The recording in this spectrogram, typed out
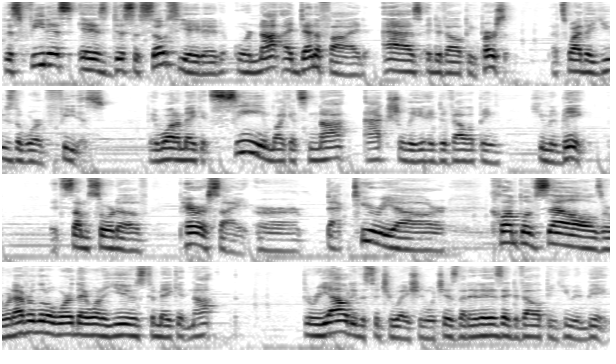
this fetus is disassociated or not identified as a developing person. That's why they use the word fetus. They want to make it seem like it's not actually a developing human being. It's some sort of parasite or bacteria or clump of cells or whatever little word they want to use to make it not the reality of the situation, which is that it is a developing human being.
